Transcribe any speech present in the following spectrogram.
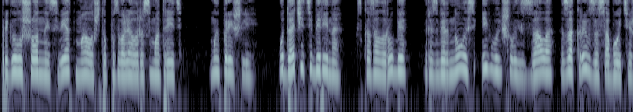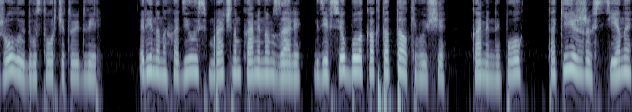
Приглушенный свет мало что позволял рассмотреть, мы пришли. Удачи тебе, Рина, сказала Руби, развернулась и вышла из зала, закрыв за собой тяжелую двустворчатую дверь. Рина находилась в мрачном каменном зале, где все было как-то отталкивающе. Каменный пол, такие же стены,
